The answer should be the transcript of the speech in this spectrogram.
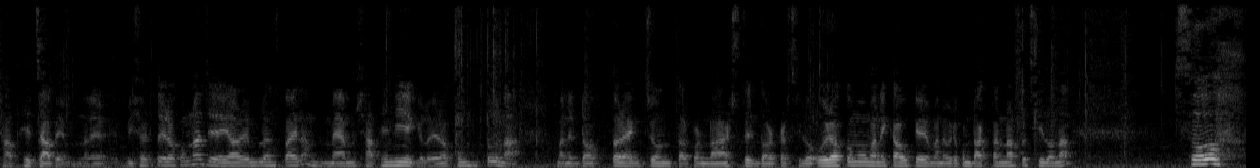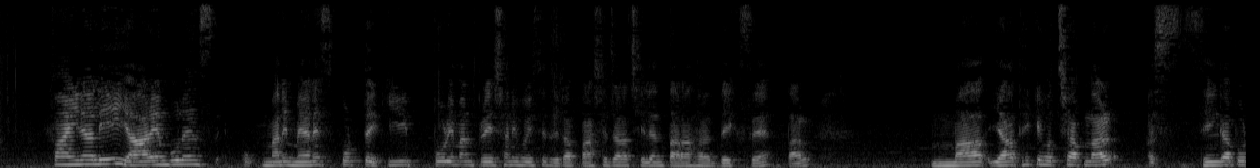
সাথে যাবে মানে বিষয়টা তো এরকম না যে এয়ার অ্যাম্বুলেন্স পাইলাম ম্যাম সাথে নিয়ে গেল, এরকম তো না। মানে ডক্টর একজন, তারপর নার্সের দরকার ছিল ওই রকমও মানে কাউকে মানে ওইরকম ডাক্তার নার্সও ছিল না। সো ফাইনালি এয়ার অ্যাম্বুলেন্স মানে ম্যানেজ করতে কি পরিমাণ প্রেশানি হয়েছে যেটা পাশে যারা ছিলেন তারা দেখছে। তার মা, ইয়া থেকে হচ্ছে আপনার সিঙ্গাপুর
